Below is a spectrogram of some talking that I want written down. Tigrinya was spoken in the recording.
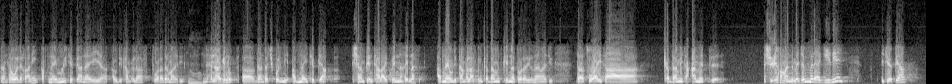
ጋንታ ዋልያ ከኣ ኣብቲ ናይ ምሉእ ኢትዮጵያ ናይ ዓውዲ እካ ምሕላፍ ክትወዳደር ማለት እዩ። ንሕና ግን ጋንታ ቺፖሊኒ ኣብ ናይ ኢትዮጵያ ሻምፒዮን ካልኣይ ኮይንና ከድናስ ኣብ ናይ ዓውዲ እካ ምሕላፍ ግን ቀዳሞት ኮይንና ተወዳዲርና ማለት እዩ። ዳትስ ዋይ እታ ቀዳመይቲ ዓመት ሽዑ ከማን ንመጀመርያ ግዜ ኢትዮጵያ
